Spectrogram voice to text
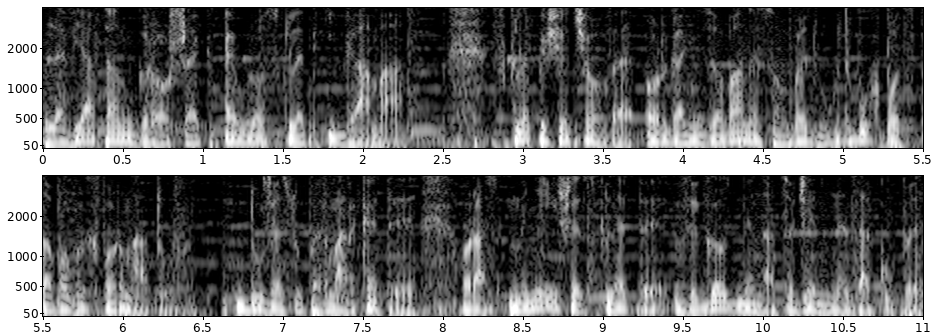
Lewiatan, Groszek, Eurosklep i Gama. Sklepy sieciowe organizowane są według dwóch podstawowych formatów: duże supermarkety oraz mniejsze sklepy wygodne na codzienne zakupy.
